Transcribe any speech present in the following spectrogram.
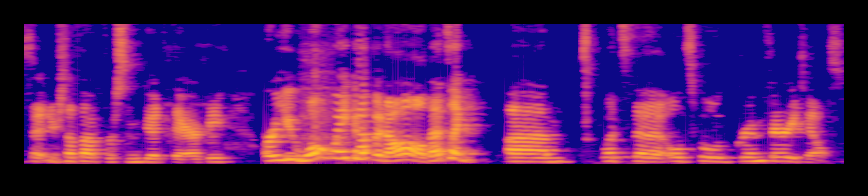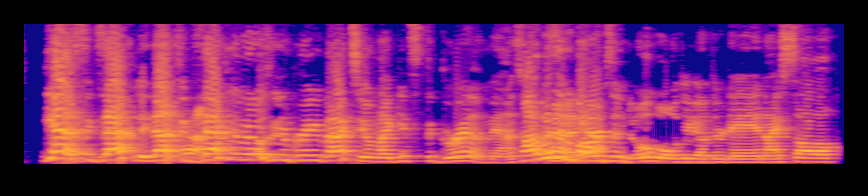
setting yourself up for some good therapy. Or you won't wake up at all. That's like um what's the old school Grimm fairy tales Yes, exactly. That's Yeah. exactly what I was going to bring you back to. I'm like, it's the Grimm, man. So I was Yeah, in Barnes and Noble the other day, and I saw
